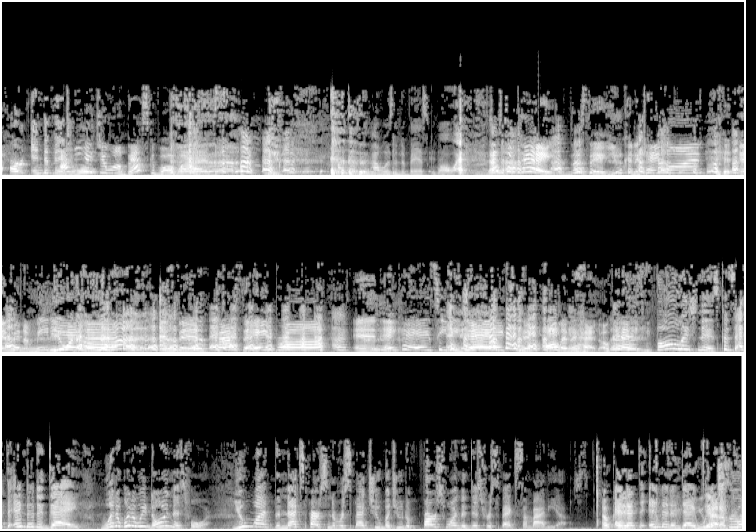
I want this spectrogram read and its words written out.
hurt individual. I individual. can get you on basketball wives. I wasn't a basketball wife. That's okay. Listen, you could have came on and been a mediator You were the only one. and been Pastor April and AKA TD Jakes and all of that. Okay. Foolishness. Because at the end of the day, what, what are we doing this for? You want the next person to respect you, but you're the first one to disrespect somebody else. Okay. And at the end of the day, we truly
